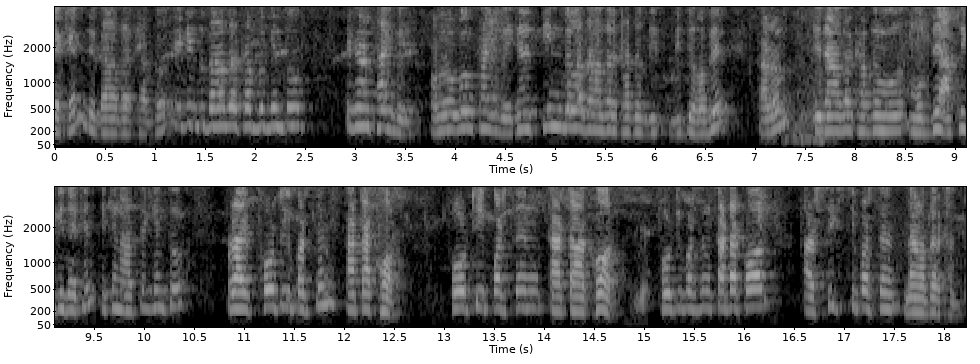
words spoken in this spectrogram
দেখেন যে দানাদার খাদ্য, এই কিন্তু দানাদার খাদ্য কিন্তু এখানে থাকবে, অনর্গল থাকবে। এখানে তিন বেলা দানাদার খাদ্য দিতে হবে, কারণ এই দানাদার খাদ্যের মধ্যে আছে কি দেখেন? এখানে আছে কিন্তু প্রায় ফোরটি পার্সেন্ট কাটা খড়। ফোরটি পার্সেন্ট কাটা খড়। ফোরটি পার্সেন্ট কাটা খড় আর সিক্সটি পার্সেন্ট দানাদার খাদ্য।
